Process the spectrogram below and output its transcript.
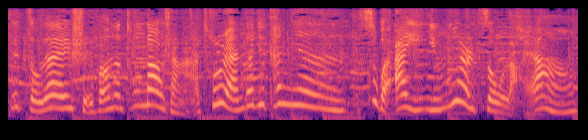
那走在水房的通道上啊，突然他就看见宿管阿姨迎面走来啊，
